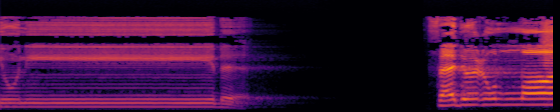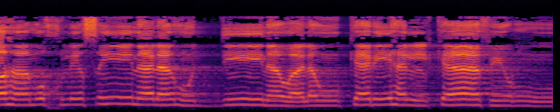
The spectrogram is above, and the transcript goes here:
ينيب فادعوا الله مخلصين له الدين ولو كره الكافرون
